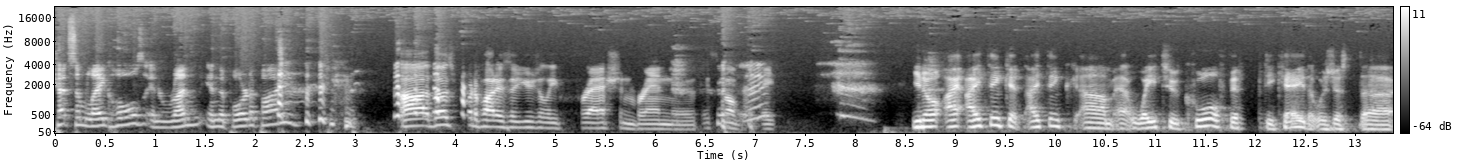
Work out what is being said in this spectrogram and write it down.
cut some leg holes and run in the porta potty? uh, those porta potties are usually fresh and brand new. They smell great. You know, I, I think it. I think um, at way too cool 50k that was just uh,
